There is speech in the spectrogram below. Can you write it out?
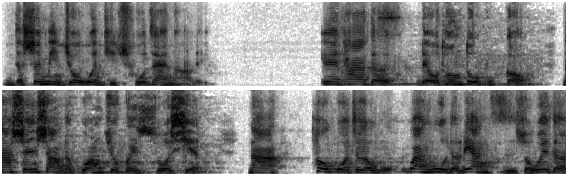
你的生命就问题出在哪里，因为它的流通度不够，那身上的光就会缩限。那透过这个万物的量子，所谓的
